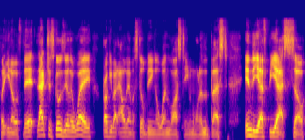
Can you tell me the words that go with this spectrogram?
But, you know, if they, that just goes the other way, talking about Alabama still being a one loss team and one of the best in the FBS. So,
